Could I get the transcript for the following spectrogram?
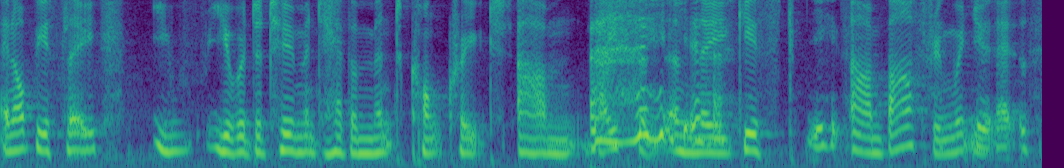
And obviously, you you were determined to have a mint concrete um, basin in the guest Yes. um, bathroom, weren't you? Yeah. That is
